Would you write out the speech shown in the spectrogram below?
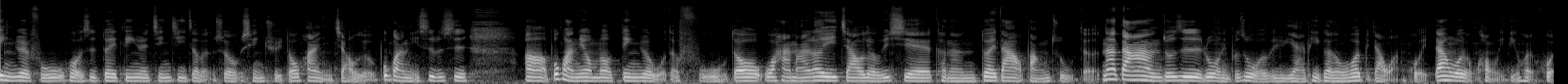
订阅服务，或者是对订阅经济这本书有兴趣，都欢迎交流。不管你是不是，呃，不管你有没有订阅我的服务，都我还蛮乐意交流一些可能对大家有帮助的。那当然就是，如果你不是我的 VIP，可能我会比较晚回，但我有空一定会回。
